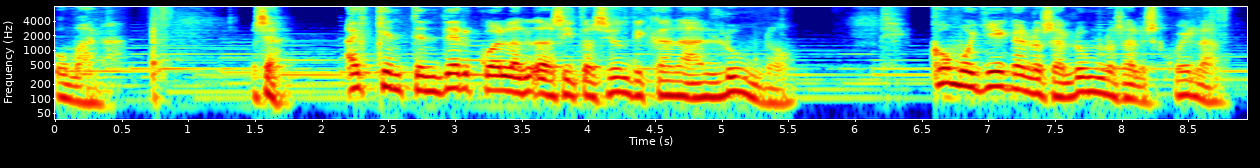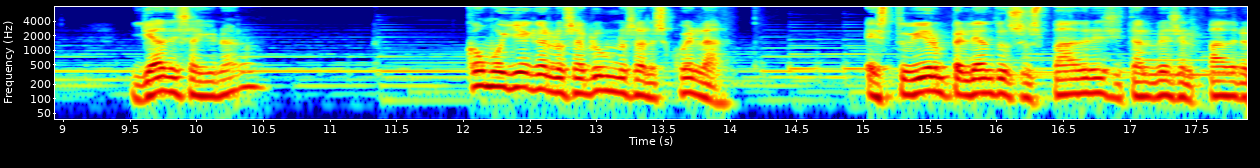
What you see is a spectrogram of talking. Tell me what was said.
humana. O sea, hay que entender cuál es la situación de cada alumno. ¿Cómo llegan los alumnos a la escuela? ¿Ya desayunaron? ¿Cómo llegan los alumnos a la escuela? estuvieron peleando sus padres y tal vez el padre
